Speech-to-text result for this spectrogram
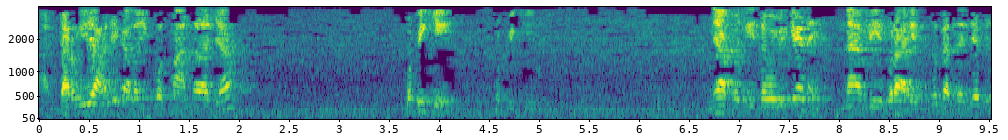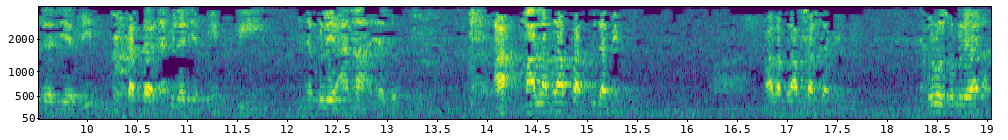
Ha. Tarwiyah ni kalau ikut makna aja berfikir, berfikir. Ini apa kita berfikir ni? Nabi Ibrahim tu kata dia bila dia mimpi, katanya bila dia mimpi menyembelih anaknya tu, ah, malam lapan sudah mimpi. Ah, malam lapan dah mimpi. Terus sembelih anak.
